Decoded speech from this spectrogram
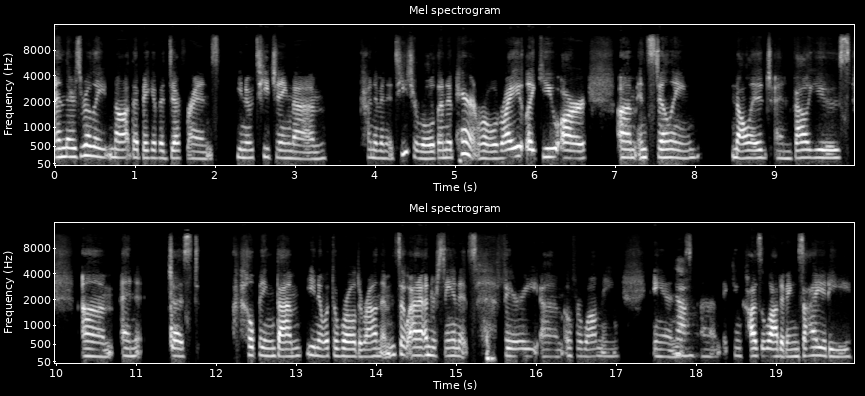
And there's really not that big of a difference, you know, teaching them kind of in a teacher role than a parent role, right? Like you are um, instilling knowledge and values um, and just helping them you know with the world around them so i understand it's very um, overwhelming and yeah. um, it can cause a lot of anxiety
